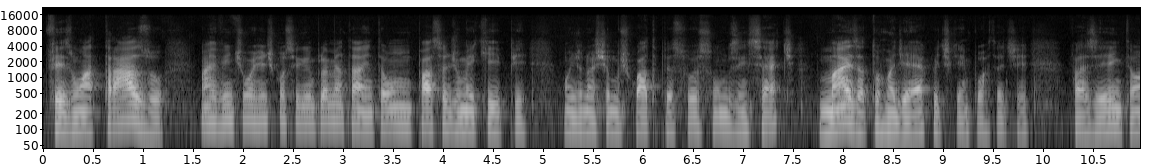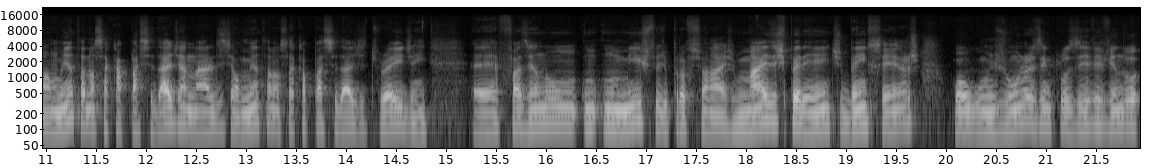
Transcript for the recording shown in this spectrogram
fez um atraso, mas 21 a gente conseguiu implementar. Então passa de uma equipe onde nós tínhamos quatro pessoas, somos em sete, mais a turma de equity, que é importante fazer. Então aumenta a nossa capacidade de análise, aumenta a nossa capacidade de trading é, fazendo um, um, um, misto de profissionais mais experientes, bem sêniores, com alguns júniores, inclusive vindo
